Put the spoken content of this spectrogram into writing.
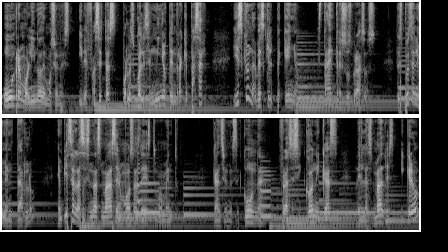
un remolino de emociones y de facetas por las cuales el niño tendrá que pasar. Y es que una vez que el pequeño está entre sus brazos, después de alimentarlo, empiezan las escenas más hermosas de este momento. Canciones de cuna, frases icónicas de las madres y creo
